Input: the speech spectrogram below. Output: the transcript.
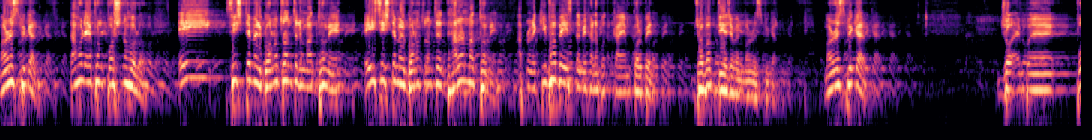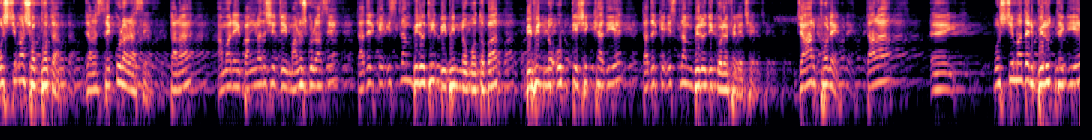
মাননীয় স্পিকার, তাহলে এখন প্রশ্ন হলো, এই সিস্টেমের গণতন্ত্রের মাধ্যমে, এই সিস্টেমের গণতন্ত্রের ধারার মাধ্যমে আপনারা কীভাবে ইসলামী খেলাফত কায়েম করবেন? জবাব দিয়ে যাবেন মাননীয় স্পিকার। মাননীয় স্পিকার পশ্চিমা সভ্যতা যারা সেকুলার আছে, তারা আমার এই বাংলাদেশের যে মানুষগুলো আছে, তাদেরকে ইসলাম বিরোধী বিভিন্ন মতবাদ, বিভিন্ন উক্তি শিক্ষা দিয়ে তাদেরকে ইসলাম বিরোধী করে ফেলেছে। যার ফলে তারা পশ্চিমাদের বিরুদ্ধে গিয়ে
